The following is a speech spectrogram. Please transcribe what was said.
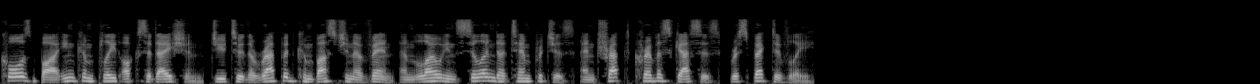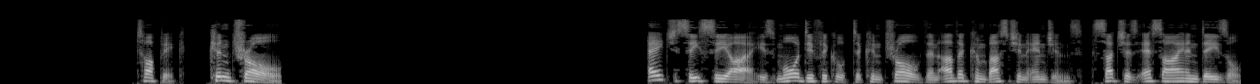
caused by incomplete oxidation due to the rapid combustion event and low in-cylinder temperatures and trapped crevice gases, respectively. Topic: Control. HCCI is more difficult to control than other combustion engines, such as SI and diesel.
